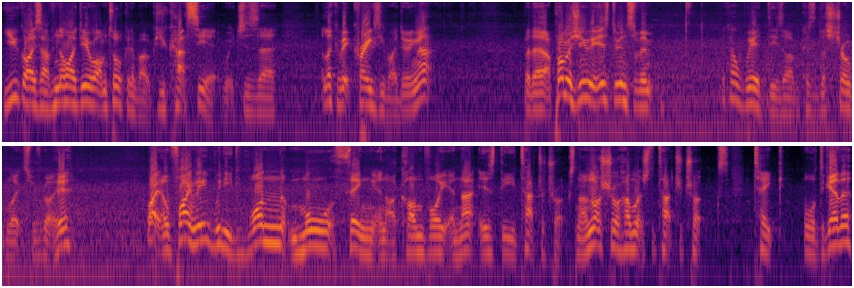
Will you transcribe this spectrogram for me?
you guys have no idea what I'm talking about, because you can't see it, which is, uh, I look a bit crazy by doing that. But uh, I promise you, it is doing something. Look how weird these are because of the strobe lights we've got here. Right, and finally, we need one more thing in our convoy, and that is the Tatra trucks. Now, I'm not sure how much the Tatra trucks take altogether,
